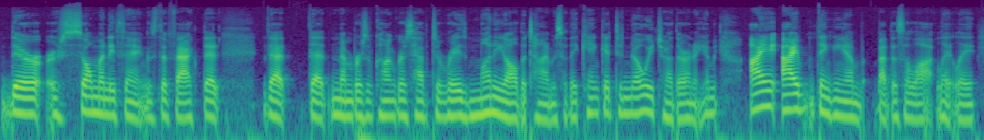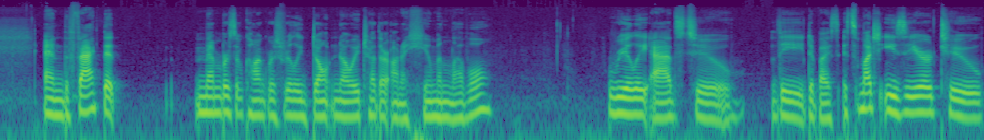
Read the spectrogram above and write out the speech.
there are so many things. The fact that that that members of Congress have to raise money all the time, so they can't get to know each other. And I mean, I I'm thinking about this a lot lately, and the fact that members of Congress really don't know each other on a human level really adds to the device. It's much easier to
